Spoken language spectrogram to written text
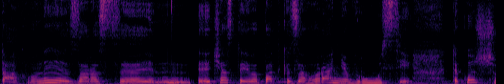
Так, вони зараз е, часто є випадки загорання в русі. Також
